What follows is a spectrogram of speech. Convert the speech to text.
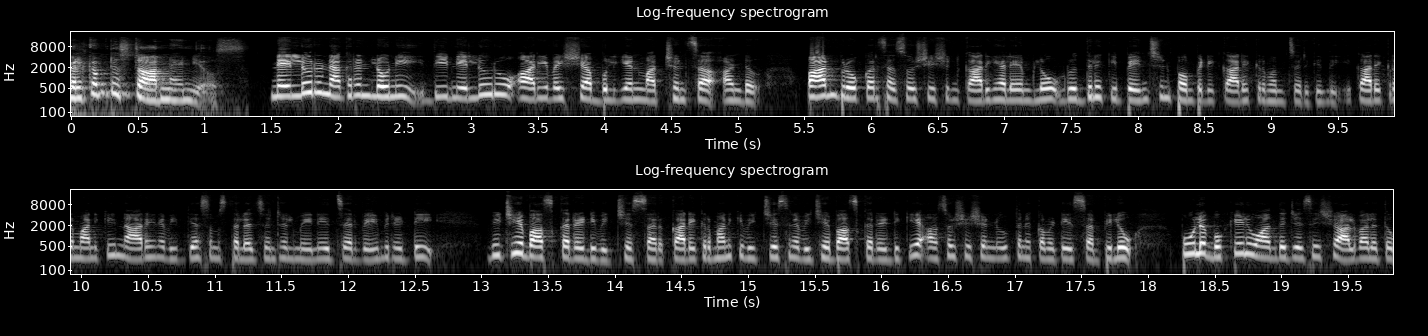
Welcome to star nine news. Nellore నగరంలోని the Nellore Arya Vaishya bullion merchants and pawn brokers association కార్యాలయంలో వృద్ధులకి పెన్షన్ పంపిణీ కార్యక్రమం జరిగింది. ఈ కార్యక్రమానికి నారాయణ విద్యా సంస్థల జనరల్ మేనేజర్ వేమిరెడ్డి విజయభాస్కర్ రెడ్డి విచ్చేశారు. కార్యక్రమానికి విచ్చేసిన విజయభాస్కర్ రెడ్డికి అసోసియేషన్ నూతన కమిటీ సభ్యులు పూల బొకేలు అందజేసి శాల్వాలతో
